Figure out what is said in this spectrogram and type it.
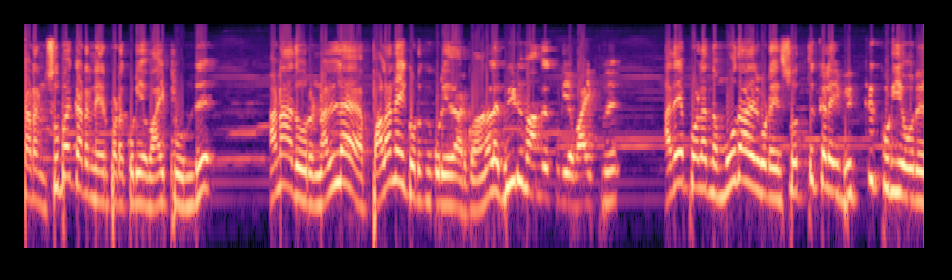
கடன் சுப கடன் ஏற்படக்கூடிய வாய்ப்பு உண்டு. ஆனால் அது ஒரு நல்ல பலனை கொடுக்கக்கூடியதாக இருக்கும். அதனால வீடு வாங்கக்கூடிய வாய்ப்பு அதே போல இந்த மூதாதையர்களுடைய சொத்துக்களை விற்கக்கூடிய ஒரு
